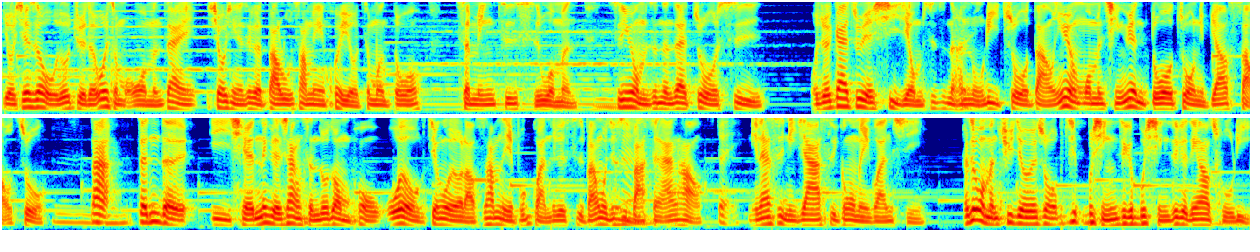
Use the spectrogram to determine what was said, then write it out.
有些时候我都觉得，为什么我们在修行的这个道路上面会有这么多神明支持我们？是因为我们真的在做事。我觉得该注意的细节，我们是真的很努力做到，因为我们情愿多做，你不要少做。那真的以前那个像神多这种破，我有见过有老师，他们也不管这个事，反正我就是把神安好。对，你那是你家事，跟我没关系。可是我们去就会说，这不行，这个不行，这个一定要处理。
